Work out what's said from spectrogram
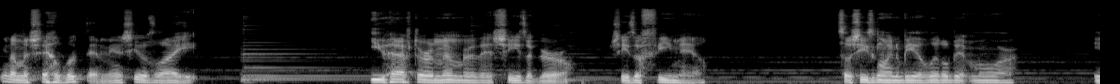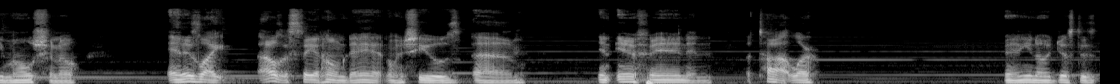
you know, Michelle looked at me and she was like, you have to remember that she's a girl. She's a female. So she's going to be a little bit more emotional. And it's like I was a stay at home dad when she was um, an infant and a toddler. And, you know, just a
